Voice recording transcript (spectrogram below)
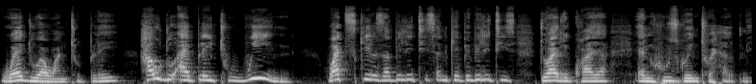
Where do I want to play? How do I play to win? What skills, abilities, and capabilities do I require, and who's going to help me?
